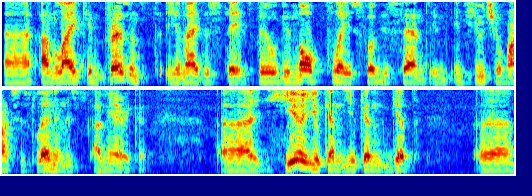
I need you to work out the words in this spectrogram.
Uh, unlike in present United States, there will be no place for dissent in, in future Marxist-Leninist America. Uh, here you can, you can get uh,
